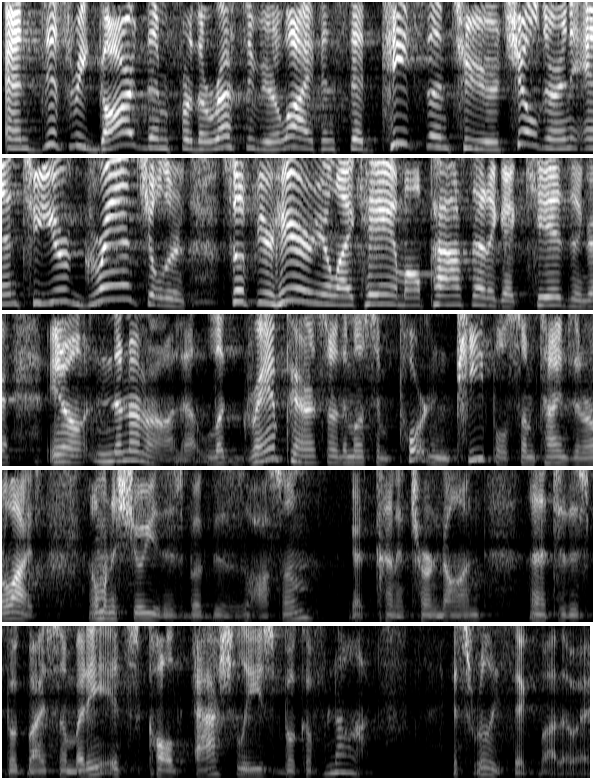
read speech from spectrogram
and disregard them for the rest of your life. Instead, teach them to your children and to your grandchildren. So if you're here and you're like, hey, I'm all past that, I got kids, and you know, no, no, no, no. Look, grandparents are the most important people sometimes in our lives. I'm going to show you this book. This is awesome got kind of turned on uh, to this book by somebody. It's called Ashley's Book of Knots. It's really thick, by the way.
